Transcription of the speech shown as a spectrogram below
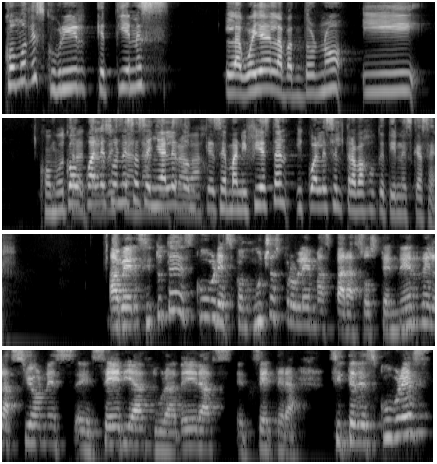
cómo descubrir que tienes la huella del abandono y ¿Cuáles son esas señales que se manifiestan y cuál es el trabajo que tienes que hacer? A ver, si tú te descubres con muchos problemas para sostener relaciones eh, serias, duraderas, etcétera, si te descubres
